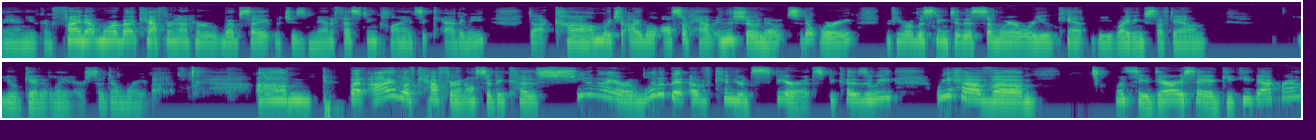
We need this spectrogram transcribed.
And you can find out more about Catherine on her website, which is manifestingclientsacademy.com, which I will also have in the show notes. So don't worry. If you are listening to this somewhere where you can't be writing stuff down, you'll get it later. So don't worry about it. Um, but I love Catherine also because she and I are a little bit of kindred spirits because we we have um, let's see, dare I say a geeky background?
